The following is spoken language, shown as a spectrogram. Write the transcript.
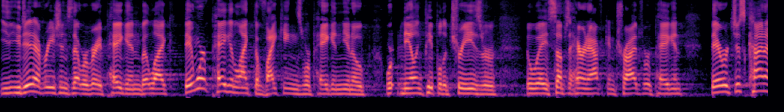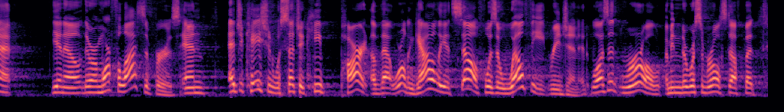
You, you, did have regions that were very pagan, but like they weren't pagan like the Vikings were pagan, you know, were nailing people to trees or the way sub-Saharan African tribes were pagan. They were just kind of, you know, there were more philosophers and education was such a key part of that world. And Galilee itself was a wealthy region. It wasn't rural. I mean, there was some rural stuff, but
